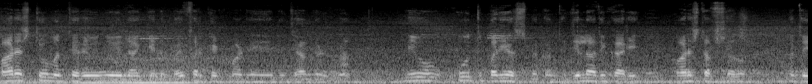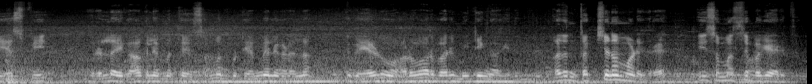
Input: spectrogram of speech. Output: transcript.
ಫಾರೆಸ್ಟು ಮತ್ತು ರೆವಿನ್ಯೂ ಇಲಾಖೆಯನ್ನು ಬೈಫರ್ಕೇಟ್ ಮಾಡಿ ಜಾಗಗಳನ್ನು ನೀವು ಕೂತು ಪರಿಹರಿಸಬೇಕಂತ ಜಿಲ್ಲಾಧಿಕಾರಿ ಫಾರೆಸ್ಟ್ ಆಫೀಸರು ಮತ್ತು ಎಸ್ ಪಿ ಇವರೆಲ್ಲ ಈಗಾಗಲೇ ಮತ್ತು ಸಂಬಂಧಪಟ್ಟ ಎಂ ಎಲ್ ಎಗಳೆಲ್ಲ ಈಗ ಎರಡು ಹಲವಾರು ಬಾರಿ ಮೀಟಿಂಗ್ ಆಗಿದೆ. ಅದನ್ನು ತಕ್ಷಣ ಮಾಡಿದರೆ ಈ ಸಮಸ್ಯೆ ಬಗೆಹರಿತದೆ.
